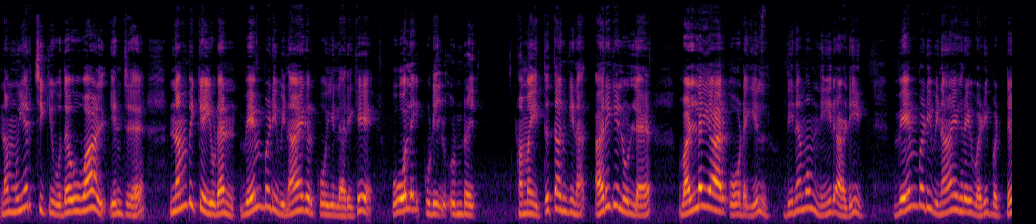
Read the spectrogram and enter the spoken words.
நம் முயற்சிக்கு உதவுவாள் என்ற நம்பிக்கையுடன் வேம்படி விநாயகர் கோயில் அருகே ஓலை குடில் ஒன்றை அமைத்து தங்கினார். அருகில் உள்ள வள்ளையார் ஓடையில் தினமும் நீராடி வேம்படி விநாயகரை வழிபட்டு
